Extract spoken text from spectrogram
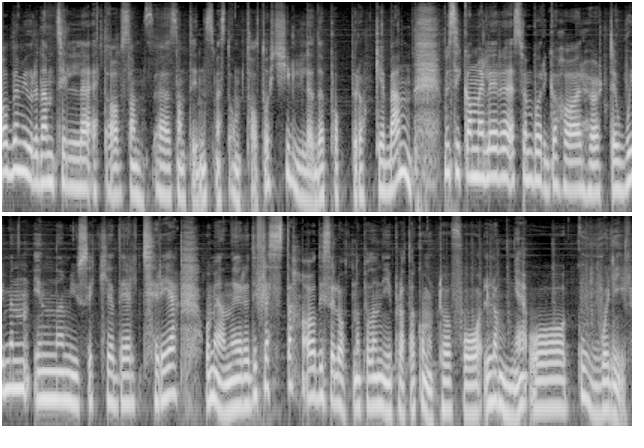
album gjorde dem til et av eh, samtidens mest omtalte og hyllede poprock-band. Musikkanmelder Sven Borge har hørt Women in Music del tre, og mener de fleste av disse låtene på den nye plata kommer til å få lange og gode liv.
